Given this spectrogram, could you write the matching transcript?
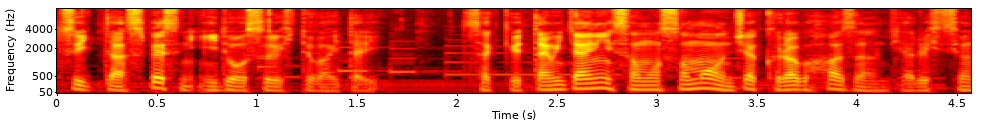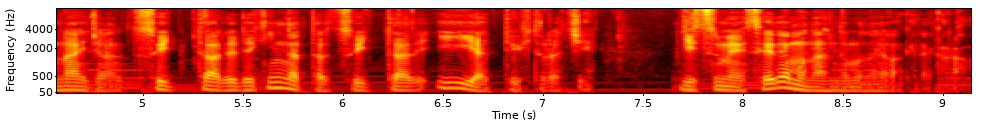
Twitter スペースに移動する人がいたりさっき言ったみたいにそもそもじゃあクラブハウスなんてやる必要ないじゃん Twitter でできんだったら Twitter でいいやっていう人たち実名制でも何でもないわけだから。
